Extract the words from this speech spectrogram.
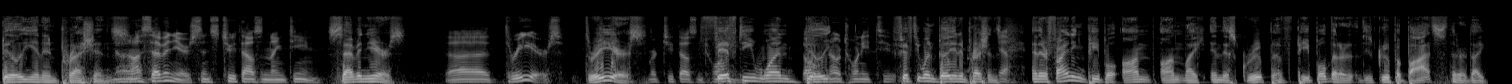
billion impressions. No, not seven years since 2019. Seven years, Uh, three years. Three years. Or 2020. 51 Oh, billion. no, 22. 51 billion impressions Yeah. and they're finding people on on like in this group of people that are these group of bots that are like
